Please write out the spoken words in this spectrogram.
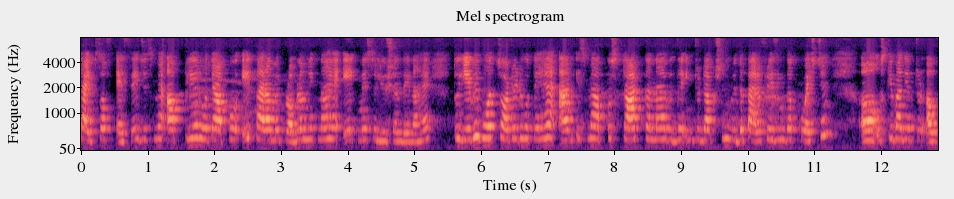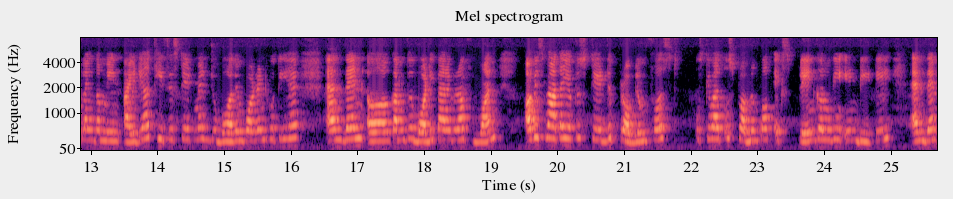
types of essay जिसमें आप क्लियर होते हैं, आपको एक पैरा में प्रॉब्लम लिखना है, एक में सोल्यूशन देना है। तो ये भी बहुत सॉर्टेड होते हैं एंड इसमें आपको स्टार्ट करना है with the introduction with the paraphrasing the question उसके बाद you outline the main idea thesis statement जो बहुत इंपॉर्टेंट होती है। And then coming to body paragraph one अब इसमें आता है you have to state the problem first उसके बाद उस प्रॉब्लम को आप एक्सप्लेन करोगे इन डिटेल एंड देन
